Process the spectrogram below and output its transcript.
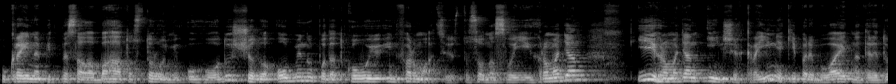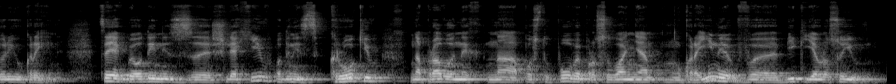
Україна підписала багатосторонню угоду щодо обміну податковою інформацією стосовно своїх громадян і громадян інших країн, які перебувають на території України. Це якби один із шляхів, один із кроків, направлених на поступове просування України в бік Євросоюзу.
